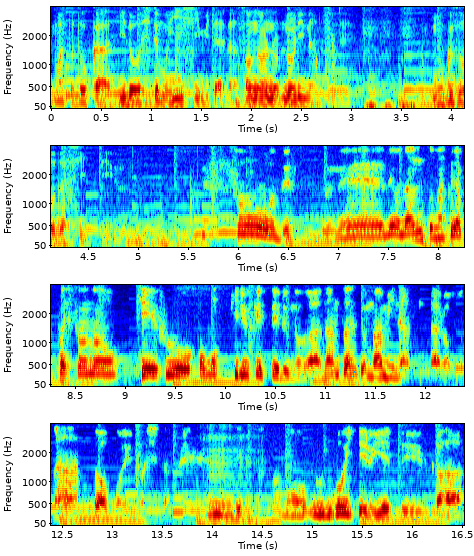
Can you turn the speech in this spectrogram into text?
またどっか移動してもいいしみたいなそんなノリなんですね。木造だしっていう。そうですね。でもなんとなくやっぱりその系譜を思いっきり受けてるのがなんとなくマミなんだろうなとは思いましたね。うんでその動いてる家というか、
